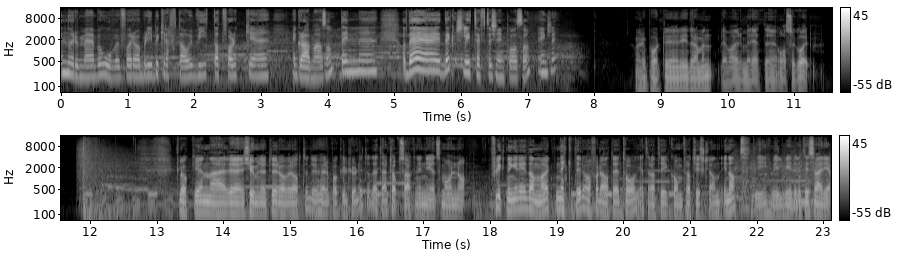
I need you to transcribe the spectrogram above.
enorme behovet for å bli bekrefta og vite at folk eh, er glad i meg og sånn. Og det, det, er kanskje litt tøft å kjenne på også, egentlig. Reporter i Drammen, det var Merete Aasegård. Klokken er 20 eh, minutter over åtte. Du hører på Kulturnytt, og dette er toppsaken i Nyhetsmorgen nå. Flyktninger i Danmark nekter å forlate et tog etter at de kom fra Tyskland i natt. De vil videre til Sverige.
